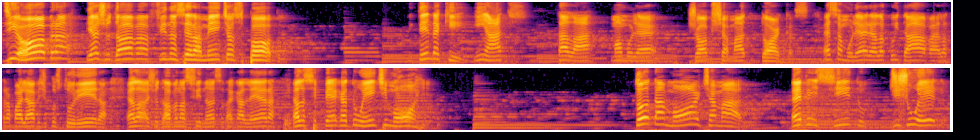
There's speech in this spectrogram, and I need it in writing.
de obra e ajudava financeiramente aos pobres. Entenda aqui, em Atos, está lá uma mulher jovem chamada Dorcas. Essa mulher, ela cuidava, ela trabalhava de costureira, ela ajudava nas finanças da galera. Ela se pega doente e morre. Toda morte, amado, é vencido de joelho.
